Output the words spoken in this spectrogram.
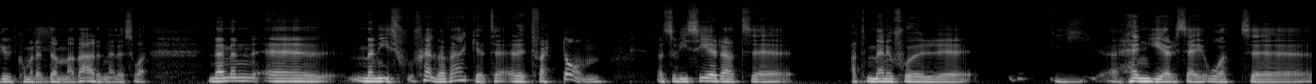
Gud kommer att döma världen eller så. Nej, men, eh, men i själva verket är det tvärtom. Alltså vi ser att, eh, att människor eh, hänger sig åt eh,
